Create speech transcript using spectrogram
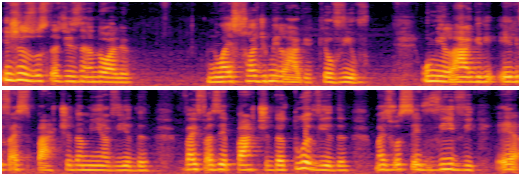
E Jesus está dizendo: olha, não é só de milagre que eu vivo. O milagre, ele faz parte da minha vida, vai fazer parte da tua vida, mas você vive, é,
